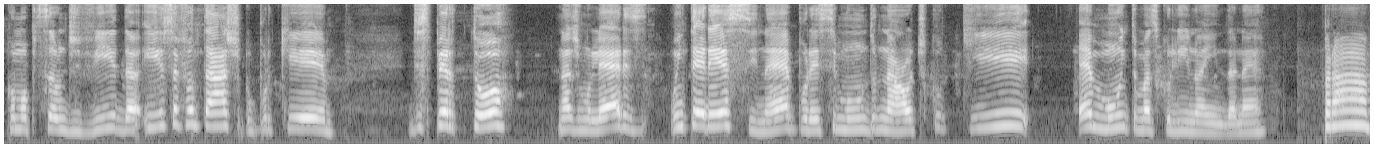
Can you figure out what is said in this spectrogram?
como opção de vida. E isso é fantástico, porque despertou nas mulheres o interesse, né, por esse mundo náutico que é muito masculino ainda, né? Para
